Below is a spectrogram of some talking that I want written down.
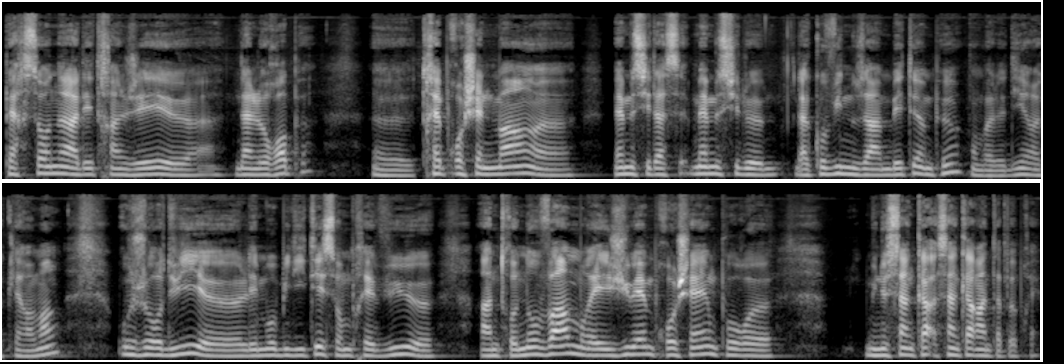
personnes à l'étranger, dans l'Europe, très prochainement, même si, la, même si le, la Covid nous a embêtés un peu, on va le dire clairement. Aujourd'hui, les mobilités sont prévues entre novembre et juin prochain pour une 140 à peu près.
